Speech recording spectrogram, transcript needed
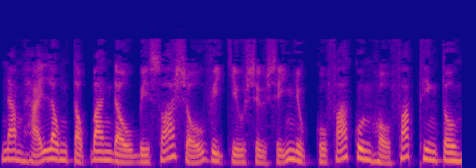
Nam Hải Long tộc ban đầu bị xóa sổ vì chịu sự sỉ nhục của phá quân hộ Pháp Thiên Tôn,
